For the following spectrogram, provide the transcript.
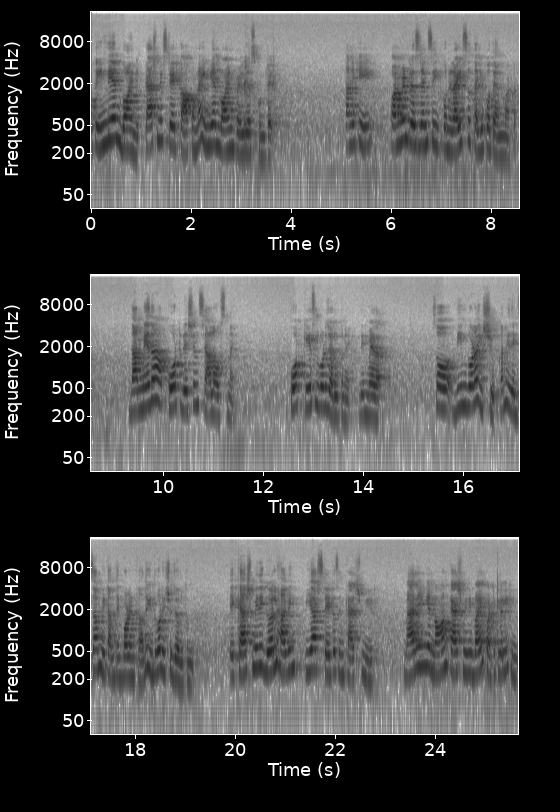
ఒక ఇండియన్ బాయ్ని కాశ్మీర్ స్టేట్ కాకుండా ఇండియన్ బాయ్ని పెళ్ళి చేసుకుంటే తనకి పర్మనెంట్ రెసిడెన్సీ కొన్ని రైట్స్ తగ్గిపోతాయి అన్నమాట. దాని మీద కోర్టు డెసిషన్స్ చాలా వస్తున్నాయి. కోర్టు కేసులు కూడా జరుగుతున్నాయి దీని మీద. సో దీని కూడా ఇష్యూ. కానీ ఇది ఎగ్జామ్ మీకు అంత ఇంపార్టెంట్ కాదు. ఇది కూడా ఇష్యూ జరుగుతుంది. A Kashmiri girl having PR status in Kashmir marrying a non Kashmiri boy particularly in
